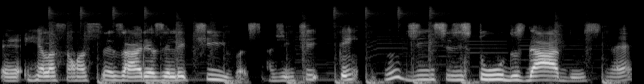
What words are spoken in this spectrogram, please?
é, em relação às cesáreas eletivas. A gente tem indícios, estudos, dados, né?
